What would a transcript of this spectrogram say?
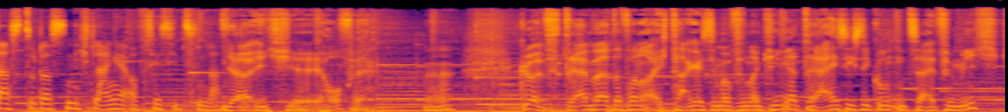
dass du das nicht lange auf sie sitzen lässt. Ja, ich äh, hoffe. Gut, drei Wörter von euch. Tagesthema von der Kinga. 30 Sekunden Zeit für mich,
